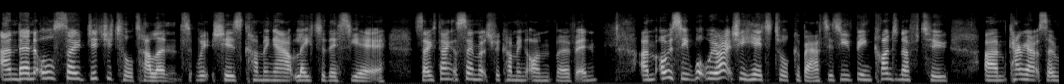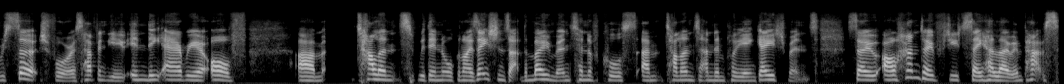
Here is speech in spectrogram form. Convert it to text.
And then also digital talent which is coming out later this year. So thanks so much for coming on mervyn. Um, obviously what we're actually here to talk about is you've been kind enough to um, carry out some research for us haven't you in the area of um, talent within organizations at the moment and of course um, talent and employee engagement. So i'll hand over to you to say hello and perhaps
